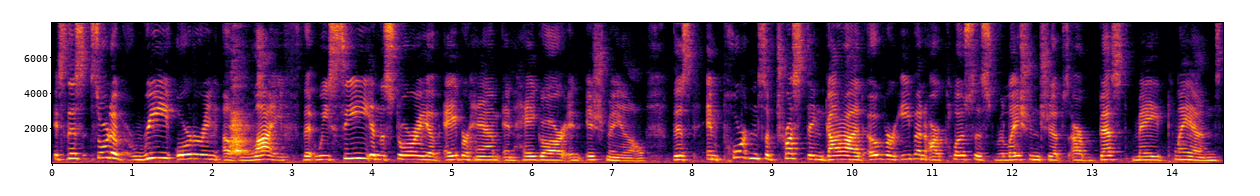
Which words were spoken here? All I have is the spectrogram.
It's this sort of reordering of life that we see in the story of Abraham and Hagar and Ishmael. This importance of trusting God over even our closest relationships, our best made plans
